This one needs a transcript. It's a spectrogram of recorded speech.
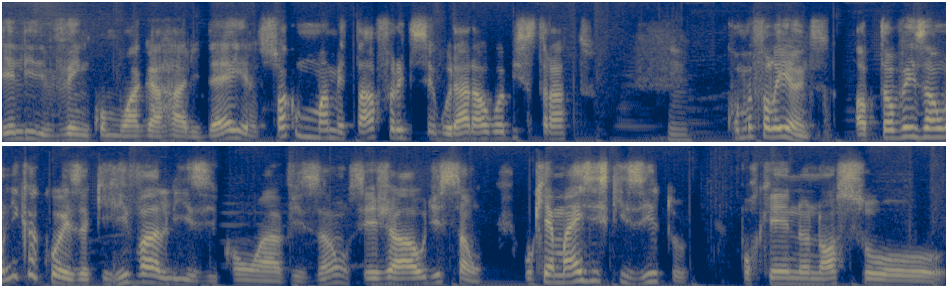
ele vem como agarrar ideia só como uma metáfora de segurar algo abstrato. Sim. Como eu falei antes, talvez a única coisa que rivalize com a visão seja a audição. O que é mais esquisito, porque no nosso,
